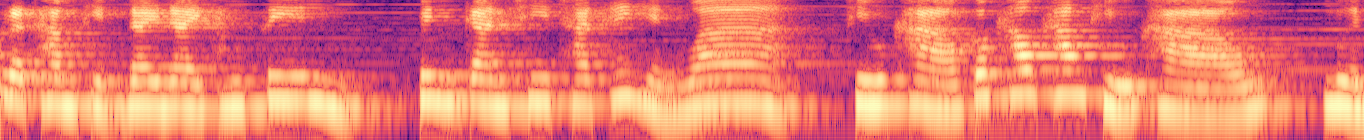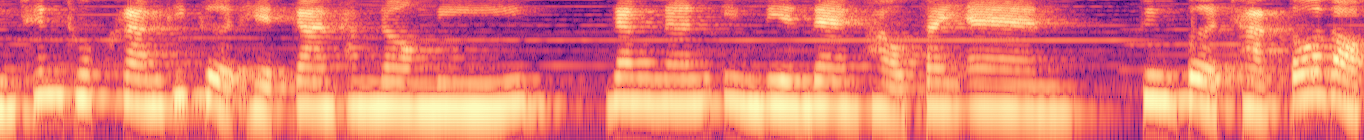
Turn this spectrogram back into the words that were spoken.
กระทำผิดใด ๆ ทั้งสิ้น เป็นการชี้ชัดให้เห็นว่า ผิวขาวก็เข้าข้างผิวขาว เหมือนเช่นทุกครั้งที่เกิดเหตุการณ์ทำนองนี้ ดังนั้นอินเดียนแดงเผ่าไซแอน จึงเปิดฉากโต้ตอบ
